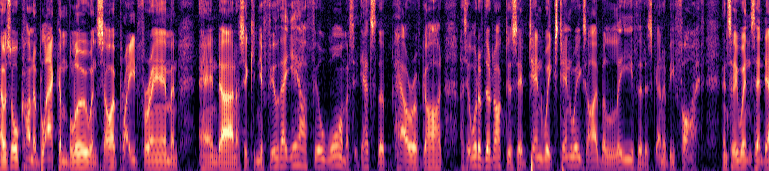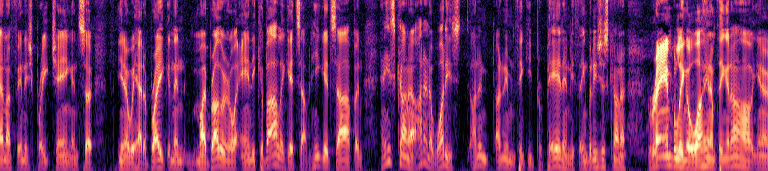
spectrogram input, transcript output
it was all kind of black and blue. And so I prayed for him and, and, uh, and I said, Can you feel that? Yeah, I feel warm. I said, That's the power of God. I said, What if the doctor said 10 weeks? 10 weeks, I believe that it's going to be five. And so he went and sat down. I finished preaching. And so you know, we had a break, and then my brother-in-law Andy Kabbalah gets up, and he gets up, and, and he's kind of I don't know what he's I don't I don't even think he prepared anything, but he's just kind of rambling away, and I'm thinking, oh, you know,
